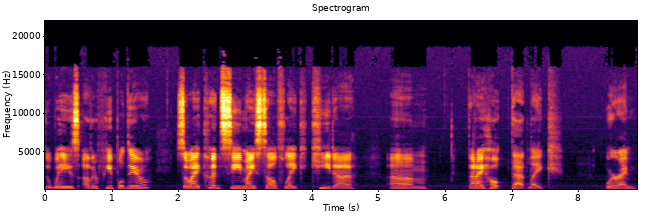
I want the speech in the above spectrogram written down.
the ways other people do. So I could see myself like Kita, um, that I hope that like where I'm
